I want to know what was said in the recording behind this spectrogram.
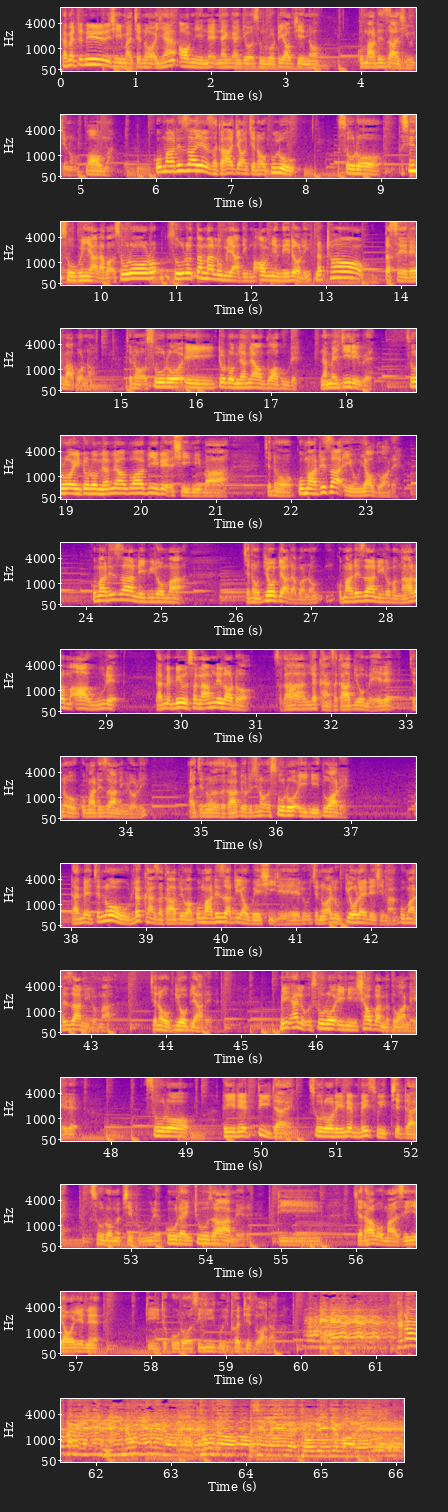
ဒါပေမဲ့တနေ့တစ်ချိန်မှာကျွန်တော်အရန်အောင်မြင်တဲ့နိုင်ငံကျော်အဆိုတော်တယောက်ဖြစ်နော်ကိုမာရစ္ဆရှိကိုကျွန်တော်သွားအောင်ပါကိုမာရစ္ဆရဲ့စကားအကြောင်းကျွန်တော်အခုလို့ အဆိုတော်သင်းဆိုခွင့်ရတာပေါ့အဆိုတော်ဆိုတော့တတ်မှတ်လို့မရသေးဘူးမအောင်မြင်သေးတော့လေ2010ထဲမှာပေါ့နော်ကျွန်တော်အဆိုတော်အိမ်တော်တော်များများသွားဘူးတယ်နာမည်ကြီးတွေပဲဆိုတော့အိမ်တော်တော်များများသွားပြည့်တဲ့အချိန်ဒီမှာကျွန်တော်ကိုမာရစ္ဆအိမ်ကိုရောက်သွားတယ်ကိုမာရစ္ဆနေပြီးတော့မှကျွန်တော်ပြောပြတာပေါ့နော်ကိုမာရစ္ဆနေတော့မှငါတော့မအားဘူးတဲ့ဒါပေမဲ့မင်းကို15မိနစ်လောက်တော့စကားလက်ခံစကားပြောမယ်တဲ့ကျွန်တော်ကိုမာတိစားနေပြီးတော့လေအဲကျွန်တော်စကားပြောတယ်ကျွန်တော်အဆိုတော်အိမ်နေသွားတယ် ဒါပေမဲ့ကျွန်တော်ကိုလက်ခံစကားပြောတာကိုမာတိစားတယောက်ပဲရှိတယ်လို့ကျွန်တော်အဲ့လိုပြောလိုက်တဲ့အချိန်မှာကိုမာတိစားနေတော့မှကျွန်တော်ကိုပြောပြတယ်မင်းအဲ့လိုအဆိုတော်အိမ်နေရှောက်ပတ်မသွားနဲ့တဲ့အဆိုတော်တွေနဲ့တိတိုင်းအဆိုတော်တွေနဲ့မိတ်ဆွေဖြစ်တိုင်းအဆိုတော်မဖြစ်ဘူးတဲ့ကိုယ်တိုင်စူးစမ်းရမယ်တဲ့ဒီယထာပေါ်မှာဈေးရောင်းရင်းနဲ့ဒီတကူတော်စီးကြီးကိုထွက်ဖြစ်သွားတာပါဒီနဲ့ကျွန်တော်တကယ်ကြီးညီညွတ်ရေးမိထားတဲ့အကျိုးသားအရှင်လဲနဲ့ကြော်ကျွေးခြင်းပါတယ်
